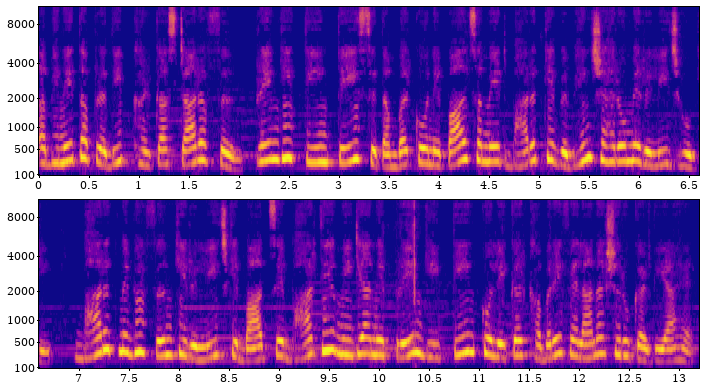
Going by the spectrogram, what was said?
अभिनेता Pradeep Khadka, star of film Prem Geet तीन, तेईस सितंबर को नेपाल समेत भारत के विभिन्न शहरों में रिलीज़ होगी। भारत में भी फ़िल्म की रिलीज़ के बाद से भारतीय मीडिया ने प्रेम गीत तीन को लेकर खबरें फैलाना शुरू कर दिया है।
